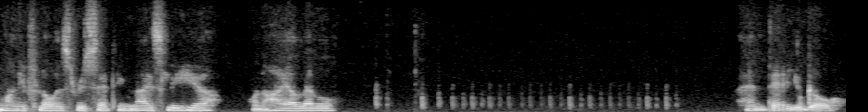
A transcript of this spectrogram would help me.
money flow is resetting nicely here on a higher level. And there you go.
